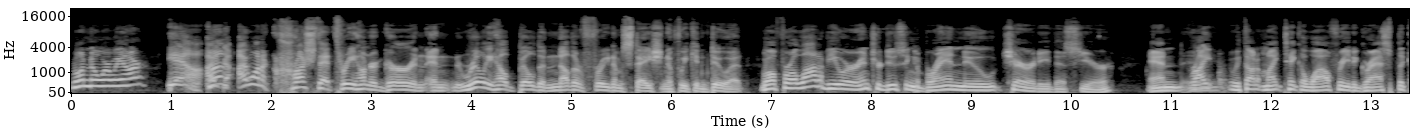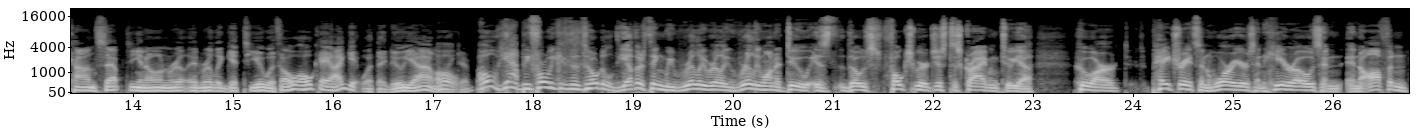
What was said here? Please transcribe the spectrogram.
You want to know where we are? Yeah, I, I want to crush that 300 GUR and, and really help build another freedom station if we can do it. Well, for a lot of you, we're introducing a brand new charity this year, and Right. we thought it might take a while for you to grasp the concept, you know, and, re- and really get to you with, oh, okay, I get what they do. Yeah, I want Oh, get. oh yeah. Before we get to the total, the other thing we really, really, really want to do is those folks we were just describing to you, who are patriots and warriors and heroes, and and often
